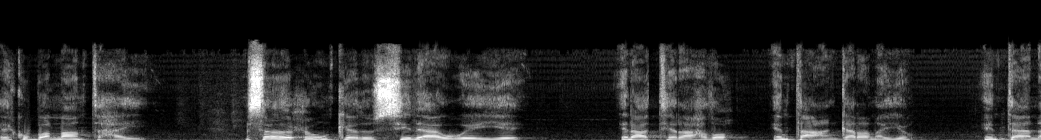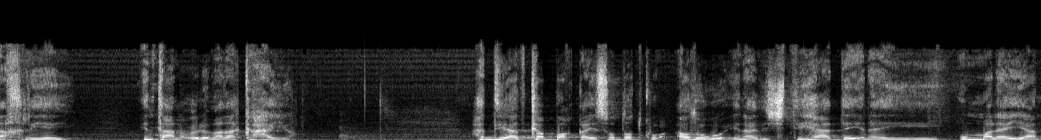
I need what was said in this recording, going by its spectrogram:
ay ku bannaan tahay masalada xukunkeedu sidaa weeye inaad tiraahdo inta aan garanayo intaan akhriyey intaan culimmada ka hayo. Haddii aad ka baqayso dadku adugu inaad ijtihaadday inay u maleeyaan.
